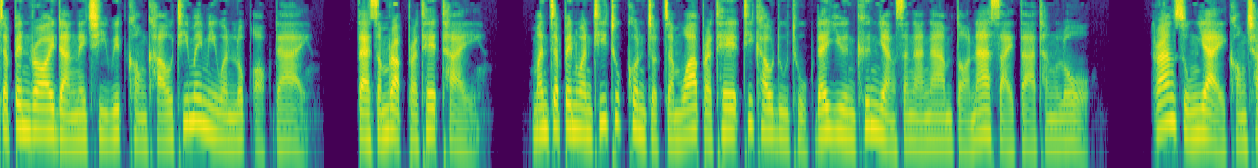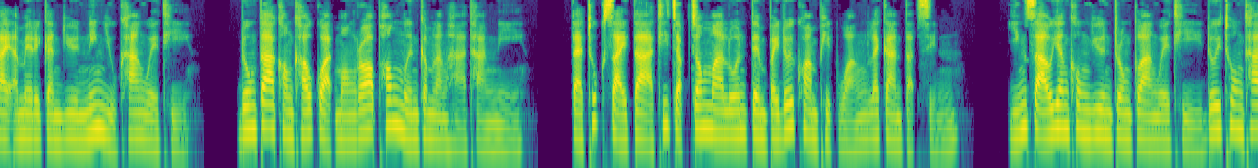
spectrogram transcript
จะเป็นรอยด่างในชีวิตของเขาที่ไม่มีวันลบออกได้ แต่สำหรับประเทศไทย มันจะเป็นวันที่ทุกคนจดจำว่าประเทศที่เขาดูถูกได้ยืนขึ้นอย่างสง่างามต่อหน้าสายตาทั้งโลก ร่างสูงใหญ่ของชายอเมริกันยืนนิ่งอยู่ข้างเวที ดวงตาของเขากวาดมองรอบห้องเหมือนกำลังหาทางหนีแต่ทุกสายตาที่จับจ้องมาล้วนเต็มไปด้วยความผิดหวังและการตัดสิน หญิงสาวยังคงยืนตรงกลางเวทีด้วยท่วงท่า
